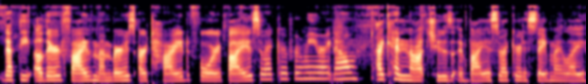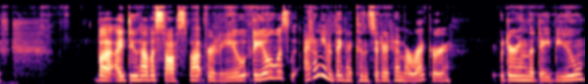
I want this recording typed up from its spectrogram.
that the other five members are tied for bias wrecker for me right now. I cannot choose a bias wrecker to save my life. But I do have a soft spot for Ryu. Ryu was, I don't even think I considered him a wrecker during the debut.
